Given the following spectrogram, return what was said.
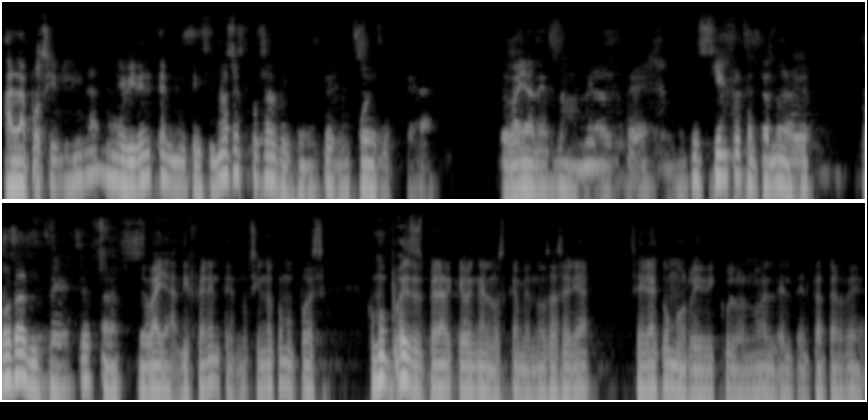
a la posibilidad, evidentemente, y si no haces cosas diferentes, no puedes esperar que vaya de esa manera diferente. Entonces, siempre tratando de hacer cosas diferentes para que vaya diferente. Si no, ¿cómo puedes, cómo puedes esperar que vengan los cambios, no? Sería, sería como ridículo, ¿no? El, el, tratar de,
